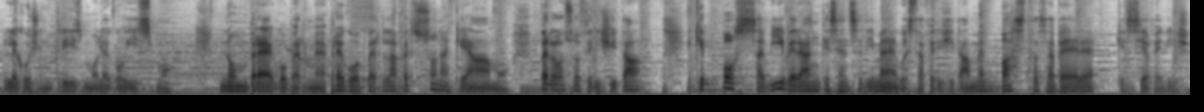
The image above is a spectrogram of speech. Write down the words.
l'egocentrismo, l'egoismo. Non prego per me, prego per la persona che amo, per la sua felicità e che possa vivere anche senza di me questa felicità. A me basta sapere che sia felice.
